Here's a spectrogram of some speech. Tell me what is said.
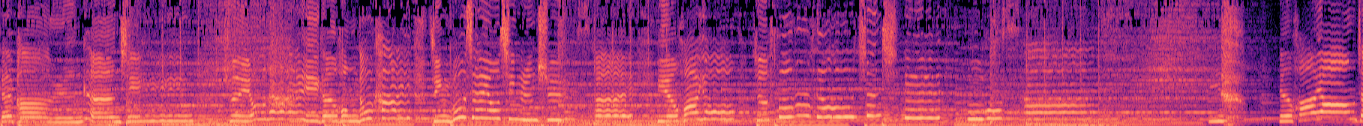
还怕人看清。行人去采。烟花有着风流真情不在。烟花有着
